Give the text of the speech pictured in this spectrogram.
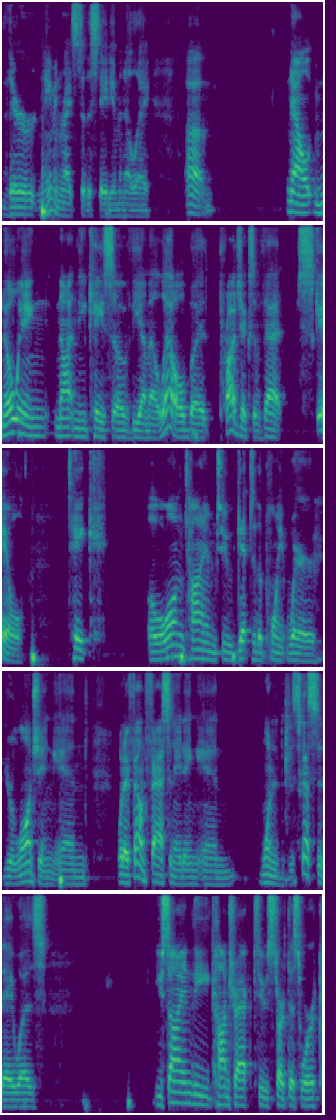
their naming rights to the stadium in LA. Um, now, knowing not in the case of the MLL, but projects of that scale take a long time to get to the point where you're launching. And what I found fascinating and wanted to discuss today was you signed the contract to start this work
